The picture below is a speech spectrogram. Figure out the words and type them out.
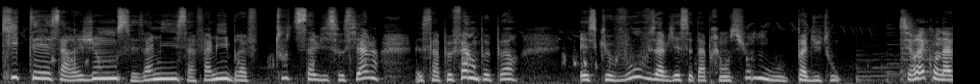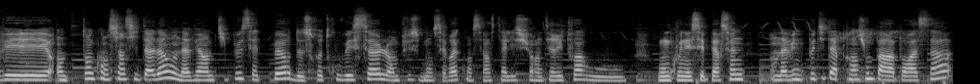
quitter sa région, ses amis, sa famille, bref, toute sa vie sociale, ça peut faire un peu peur. Est-ce que vous, vous aviez cette appréhension ou pas du tout? C'est vrai qu'on avait, en tant qu'ancien citadin, on avait un petit peu cette peur de se retrouver seul. En plus, bon, c'est vrai qu'on s'est installé sur un territoire où, où, on connaissait personne. On avait une petite appréhension par rapport à ça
